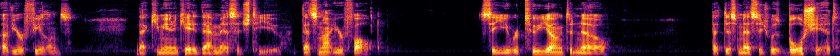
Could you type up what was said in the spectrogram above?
of your feelings that communicated that message to you. That's not your fault. See, you were too young to know that this message was bullshit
